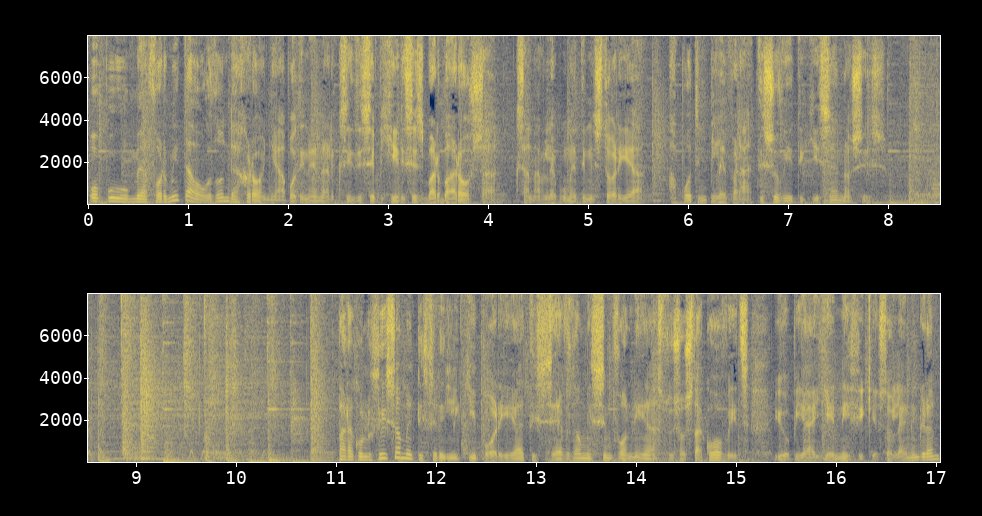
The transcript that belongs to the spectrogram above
όπου με αφορμή τα 80 χρόνια από την έναρξη της επιχείρησης Μπαρμπαρόσα ξαναβλέπουμε την ιστορία από την πλευρά της Σοβιετικής Ένωσης. Παρακολουθήσαμε τη θρηλυκή πορεία της 7ης Συμφωνίας του Σωστακόβιτς, η οποία γεννήθηκε στο Λένιγκραντ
